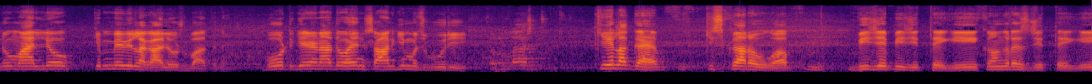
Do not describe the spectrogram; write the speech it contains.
नू मान लो, किम्मे भी लगा लो उस बात ने। वोट गिरना तो है इंसान की मजबूरी। क्या लग है? किसका होगा बीजेपी जीतेगी कांग्रेस जीतेगी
